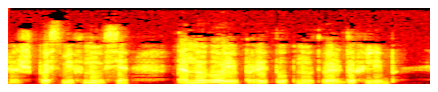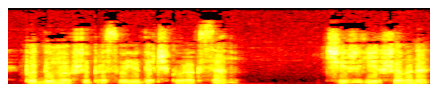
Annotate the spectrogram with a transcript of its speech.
Аж посміхнувся та ногою притупнув твердохліб, подумавши про свою дочку Роксану. Чи ж гірша вона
